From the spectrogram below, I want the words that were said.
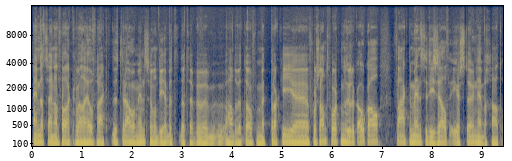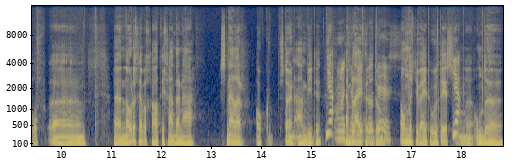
en dat zijn dan vaak wel heel vaak de trouwe mensen. Want die hebben het, dat hebben we, hadden we het over met Prakkie eh, voor Zandvoort natuurlijk ook al. Vaak de mensen die zelf eerst steun hebben gehad of eh, eh, nodig hebben gehad... die gaan daarna sneller ook steun aanbieden. Ja. Omdat en je blijven weet dat hoe doen. het is. Omdat je weet hoe het is. Ja. Om, de, om, de,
